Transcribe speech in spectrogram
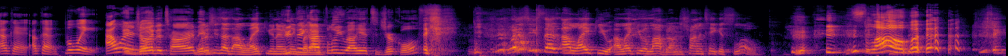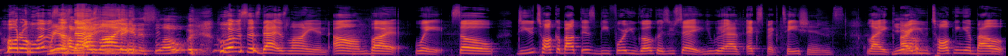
Okay, okay. But wait, I want. wanna enjoy know the time. What if she says I like you and you everything? think but I I'm- flew you out here to jerk off? what if she says I like you? I like you a lot, but I'm just trying to take it slow. slow. Hold on, whoever We in says Hawaii, that is you lying. taking it slow? Whoever says that is lying. Um, but wait, so do you talk about this before you go? Because you said you have expectations. Like, Yeah. are you talking about,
